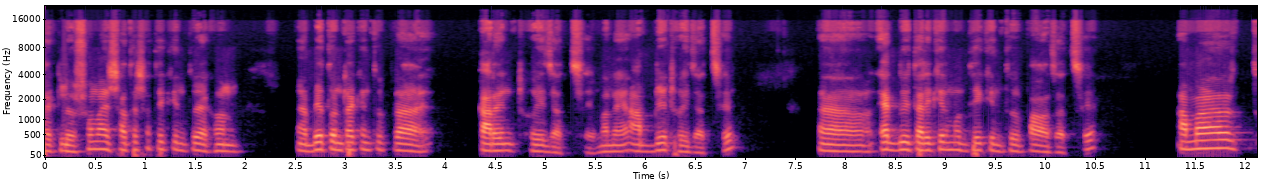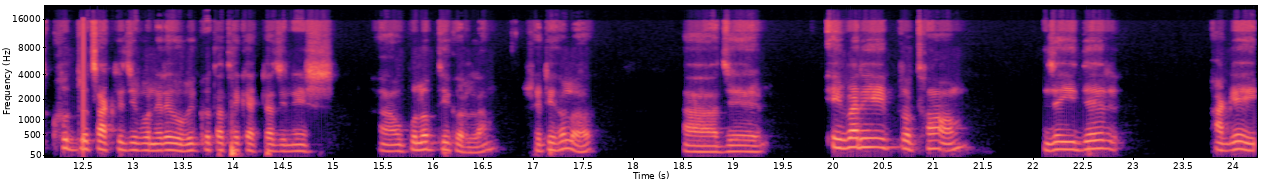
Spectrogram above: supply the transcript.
থাকলেও সময়ের সাথে, সাথে কিন্তু এখন বেতনটা কিন্তু প্রায় কারেন্ট হয়ে যাচ্ছে। মানে আপডেট হয়ে যাচ্ছে। এক ১-২ তারিখের মধ্যেই কিন্তু পাওয়া যাচ্ছে। আমার ক্ষুদ্র চাকরি জীবনের এই অভিজ্ঞতা থেকে একটা জিনিস উপলব্ধি করলাম। সেটি হলো যে এবারই প্রথম যে ঈদের আগেই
